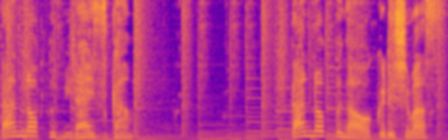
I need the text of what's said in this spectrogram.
ダンロップ未来図鑑。ダンロップがお送りします。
